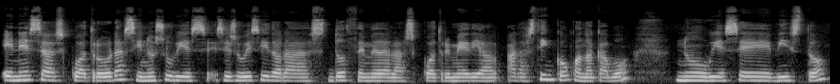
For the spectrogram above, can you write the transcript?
En esas cuatro horas, si no se hubiese, si se ido a las doce, me da las cuatro y media, a las cinco, cuando acabó, no hubiese visto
